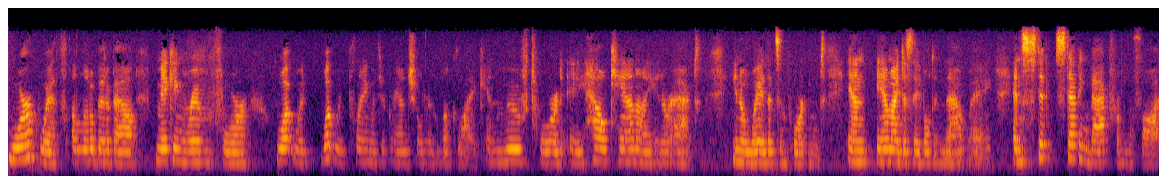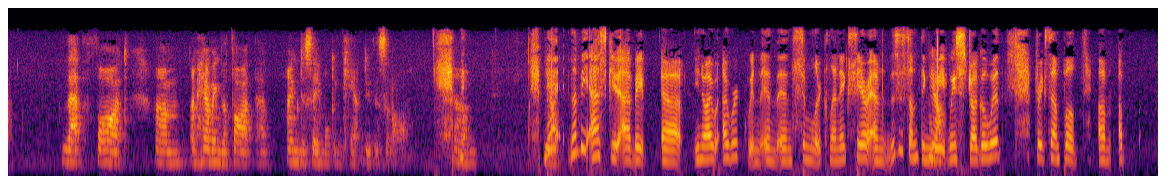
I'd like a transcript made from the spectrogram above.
work with a little bit about making room for what would what would playing with your grandchildren look like and move toward a how can I interact in a way that's important? And am I disabled in that way? And step, stepping back from the thought that thought um, I'm having the thought that I'm disabled and can't do this at all. Um, yeah. I, let me ask you, Abby. Uh, you know, I, I work in, in, in, similar clinics here, and this is something yeah. we, we struggle with. For example, um, a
